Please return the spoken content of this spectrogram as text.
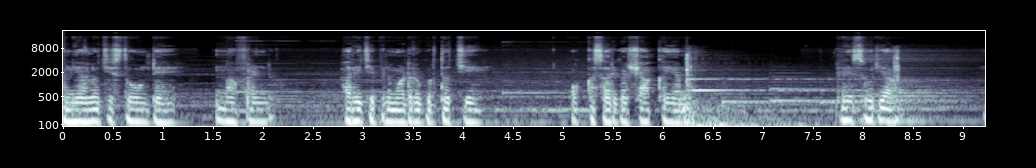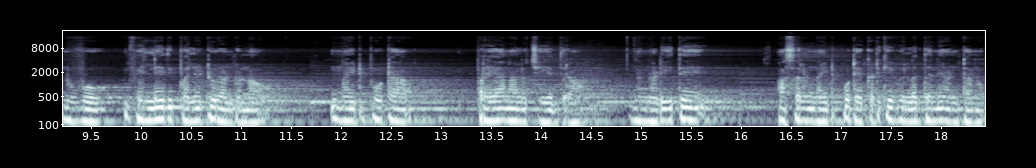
అని ఆలోచిస్తూ ఉంటే నా ఫ్రెండ్ హరి చెప్పిన మాటలు గుర్తొచ్చి ఒక్కసారిగా షాక్ అయ్యాను. రే సూర్య నువ్వు వెళ్ళేది పల్లెటూరు అంటున్నావు. నైట్ పూట ప్రయాణాలు చేయొద్దురా. నన్ను అడిగితే అసలు నైట్ పూట ఎక్కడికి వెళ్ళొద్దని అంటాను.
